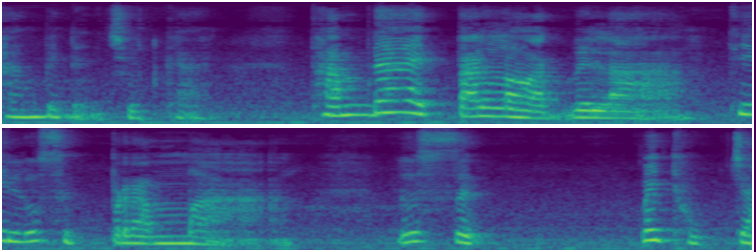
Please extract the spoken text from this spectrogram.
ครั้งเป็นหนึ่งชุดค่ะทำได้ตลอดเวลาที่รู้สึกประหม่า รู้สึกไม่ถูกใจ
